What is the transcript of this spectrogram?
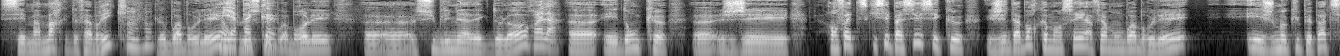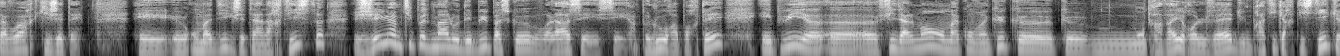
c'est ma marque de fabrique, mhm. le bois brûlé. en plus, le bois brûlé euh, euh, sublimé avec de l'or. Voilà. Euh, et donc, euh, j'ai en fait, ce qui s'est passé, c'est que j'ai d'abord commencé à faire mon bois brûlé et je m'occupais pas de savoir qui j'étais. Et euh, on m'a dit que j'étais un artiste. J'ai eu un petit peu de mal au début parce que voilà, c'est c'est un peu lourd à porter. Et puis euh, euh finalement, on m'a convaincu que que mon travail relevait d'une pratique artistique.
